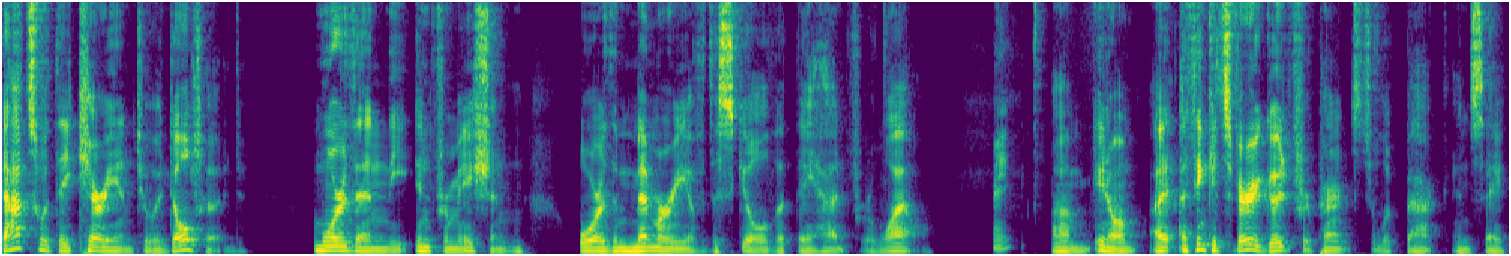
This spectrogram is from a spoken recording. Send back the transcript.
That's what they carry into adulthood more than the information or the memory of the skill that they had for a while. Right. Um, you know, I, I think it's very good for parents to look back and say,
